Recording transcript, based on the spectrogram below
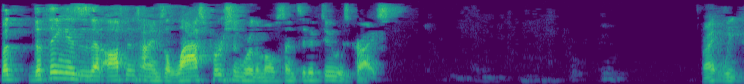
But the thing is, is that oftentimes the last person we're the most sensitive to is Christ. Right? We,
